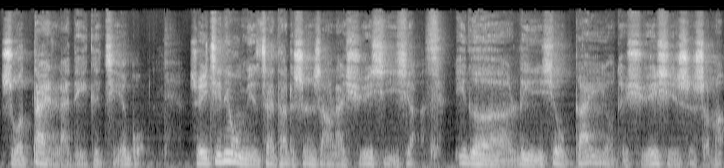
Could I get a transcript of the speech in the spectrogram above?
所带来的一个结果。所以今天我们也在他的身上来学习一下，一个领袖该有的学习是什么？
